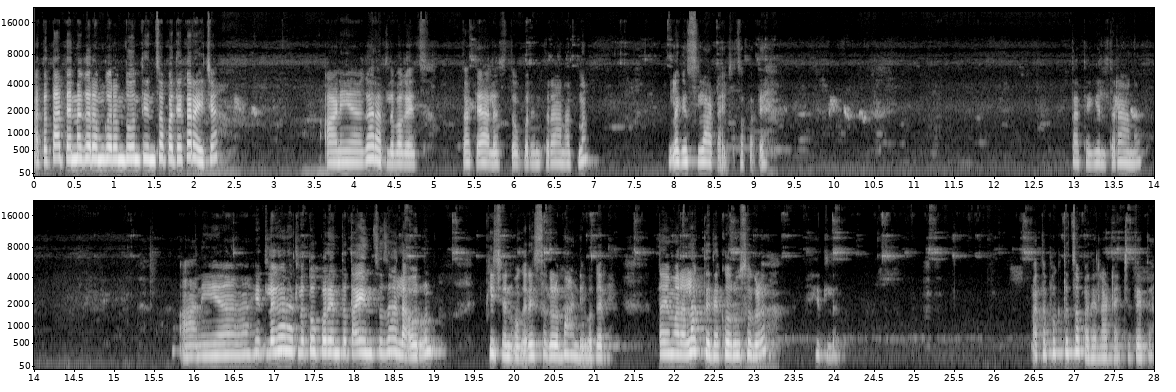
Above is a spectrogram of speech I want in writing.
आता तात्यांना गरम गरम दोन तीन चपात्या करायच्या. आणि घरातलं बघायचं. तात्या आल्याच तोपर्यंत राहणार ना लगेच लाटायच्या चपात्या. तात्या गेल तर राहणार आणि इथलं घरातलं तोपर्यंत ताईंचं झालं आवरून किचन वगैरे सगळं भांडी वगैरे. ताई मला लागते त्या करू सगळं इथलं. आता फक्त चपात्या लाटायच्या त्या त्या.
